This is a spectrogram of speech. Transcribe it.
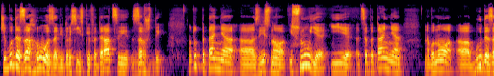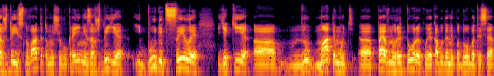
Чи буде загроза від Російської Федерації завжди? Ну тут питання, е, звісно, існує, і це питання воно буде завжди існувати, тому що в Україні завжди є і будуть сили, які ну, матимуть е, певну риторику, яка буде не подобатися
